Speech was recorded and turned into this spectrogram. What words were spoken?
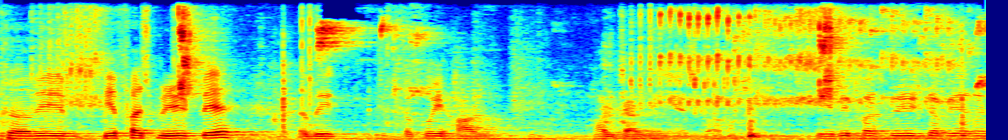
इसका अभी ये फ़र्स्ट पीरियड पे अभी इसका कोई हाल हाल चाल नहीं है इसका। ये भी फ़र्स्ट पीरियड का पेयर है।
